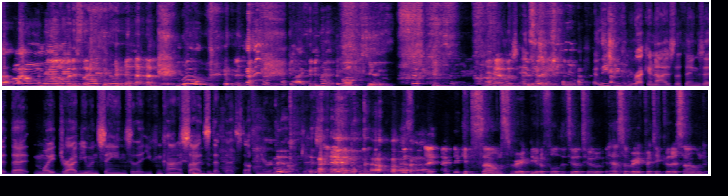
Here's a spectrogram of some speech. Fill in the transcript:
oh man, no, but it's like, oh woo, like, smoke two yeah, but at least, you, at least you can recognize the things that that might drive you insane, so that you can kind of sidestep that stuff in your own projects. Yeah, I, I, think it sounds very beautiful. The 202, it has a very particular sound,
